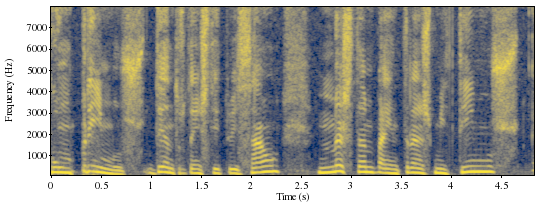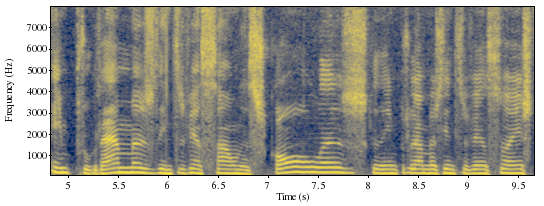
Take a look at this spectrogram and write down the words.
cumprimos dentro da instituição, mas também transmitimos em programas de intervenção nas escolas, em programas de intervenções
